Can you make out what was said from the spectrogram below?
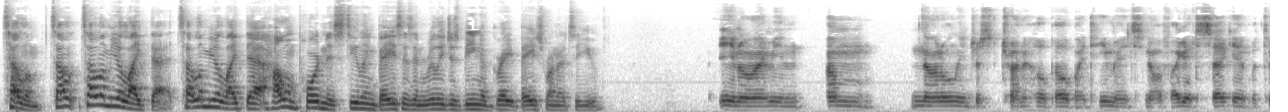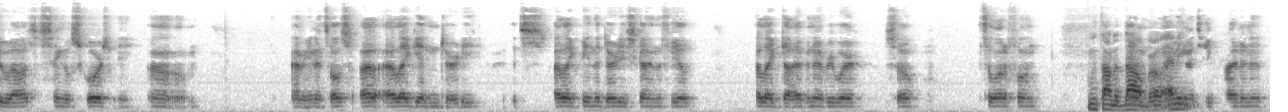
tell them tell tell them you're like that tell them you're like that how important is stealing bases and really just being a great base runner to you you know, I mean, I'm not only just trying to help out my teammates. You know, if I get to second with two outs, a single scores me. Um, I mean, it's also I, I like getting dirty. It's I like being the dirtiest guy in the field. I like diving everywhere, so it's a lot of fun. Without a doubt, bro. I mean, I take pride in it.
